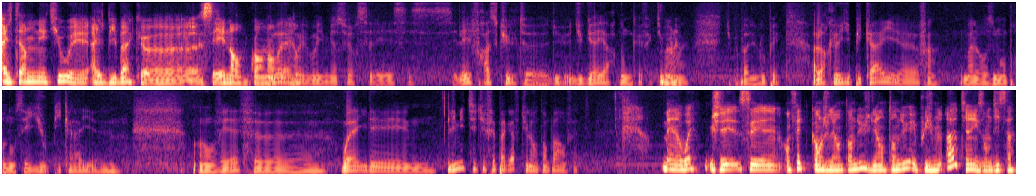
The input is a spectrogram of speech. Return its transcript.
I'll Terminate You et I'll Be Back, euh, c'est énorme quoi en anglais. Hein. Oui, oui, bien sûr. C'est les, c'est, les phrases cultes euh, du, du, gaillard, donc effectivement, tu peux pas les louper. Alors que le Yippee euh, enfin, malheureusement prononcé Yippee en VF, ouais, il est. Limite, si tu fais pas gaffe, tu l'entends pas en fait. Ben ouais, c'est en fait quand je l'ai entendu, je l'ai entendu et puis je me ah tiens ils ont dit ça.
